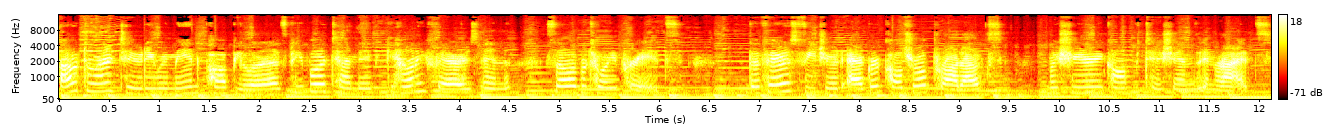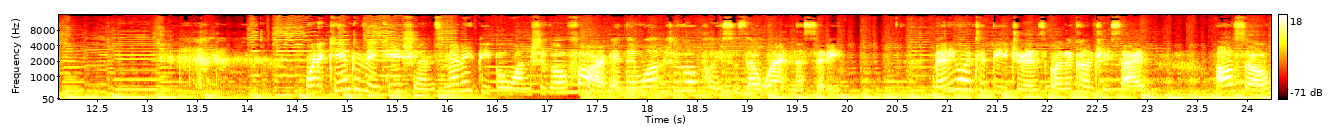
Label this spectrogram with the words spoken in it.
Outdoor activity remained popular as people attended county fairs and celebratory parades. The fairs featured agricultural products, machinery competitions, and rides. When it came to vacations, many people wanted to go far and they wanted to go places that weren't in the city. Many went to beaches or the countryside. Also,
